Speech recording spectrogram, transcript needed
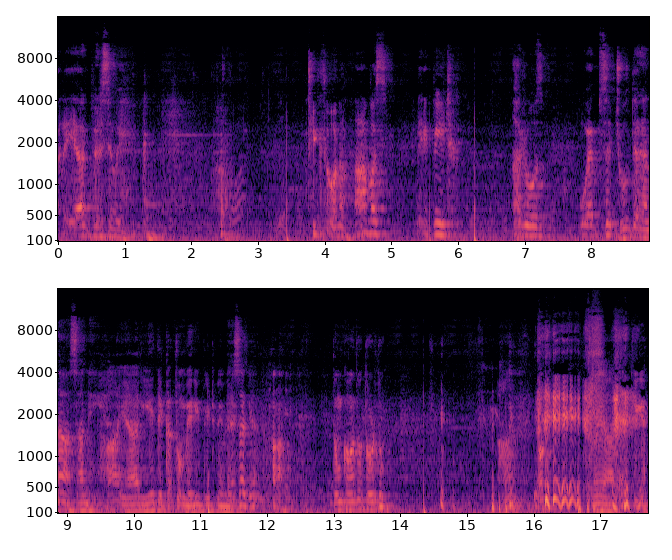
अरे यार फिर से वही। ठीक तो हो ना? हाँ बस मेरी पीठ हर रोज वेब से झूलते रहना आसान नहीं है। हाँ यार ये दिक्कत तो मेरी पीठ में भी ऐसा क्या? हाँ। तुम कहो तो तोड़ दूँ? हाँ? हूँ, ठीक है।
